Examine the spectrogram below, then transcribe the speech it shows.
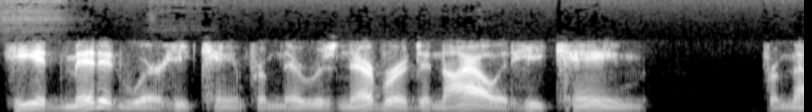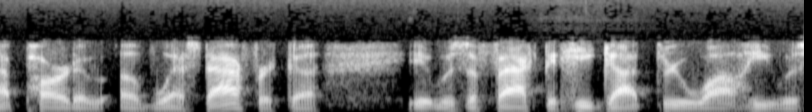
he admitted where he came from. There was never a denial that he came from that part of, of West Africa. It was a fact that he got through while he was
